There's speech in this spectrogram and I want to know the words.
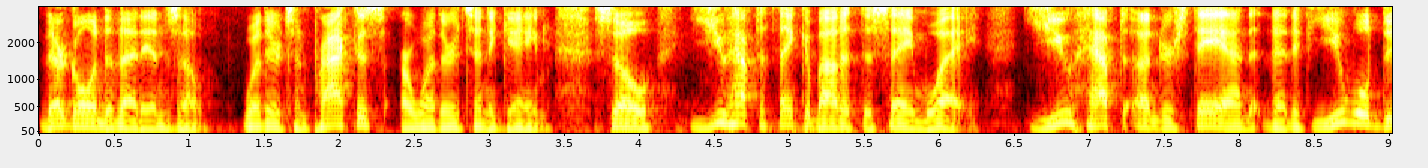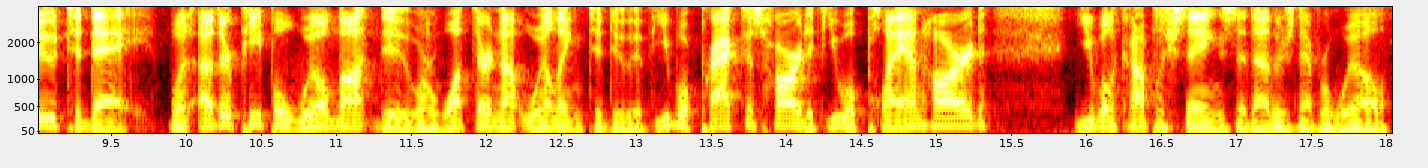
they're going to that end zone whether it's in practice or whether it's in a game. So you have to think about it the same way. You have to understand that if you will do today what other people will not do or what they're not willing to do, if you will practice hard, if you will plan hard, you will accomplish things that others never will.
